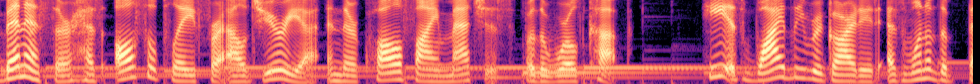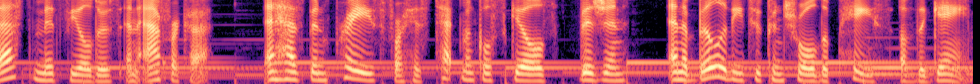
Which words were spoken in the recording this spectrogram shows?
Bennacer has also played for Algeria in their qualifying matches for the World Cup. He is widely regarded as one of the best midfielders in Africa and has been praised for his technical skills, vision, and ability to control the pace of the game.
